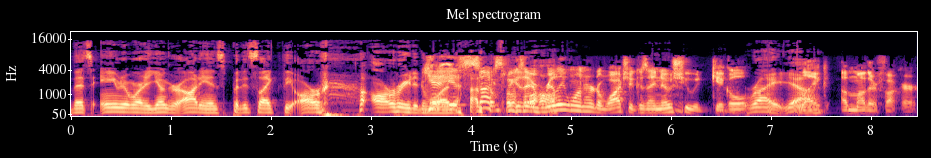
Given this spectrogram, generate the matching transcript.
that's aimed at more at a younger audience, but it's like the R R rated Yeah, one. it sucks because I really want her to watch it because I know she would giggle right, yeah, like a motherfucker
